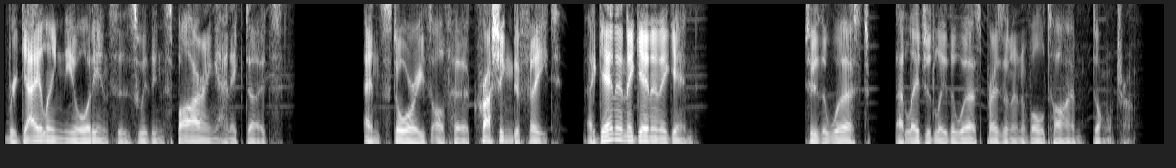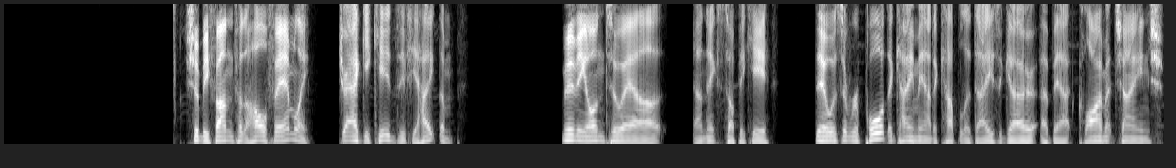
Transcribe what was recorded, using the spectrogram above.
regaling the audiences with inspiring anecdotes and stories of her crushing defeat again and again and again to the worst allegedly the worst president of all time, Donald Trump. Should be fun for the whole family. Drag your kids if you hate them. Moving on to our, our next topic here. There was a report that came out a couple of days ago about climate change.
